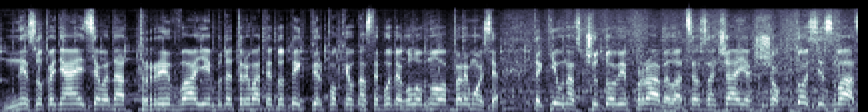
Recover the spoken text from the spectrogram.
не зупиняється, вона триває і буде тривати до тих пір, поки у нас не буде головного переможця. Такі у нас чудові правила. Це означає, що хтось із вас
